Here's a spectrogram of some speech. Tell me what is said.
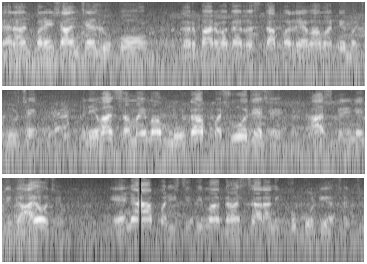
હેરાન પરેશાન છે. લોકો ઘરબાર વગર રસ્તા પર રહેવા માટે મજબૂર છે. અને એવા સમયમાં મૂગા પશુઓ જે છે, ખાસ કરીને જે ગાયો છે એને આ પરિસ્થિતિમાં ઘાસચારાની ખૂબ મોટી અછત છે.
